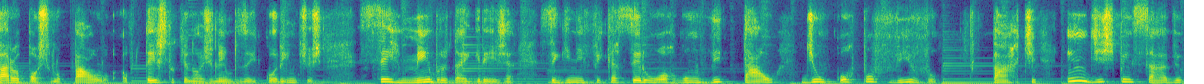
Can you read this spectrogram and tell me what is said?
Para o apóstolo Paulo, o texto que nós lemos em Coríntios, ser membro da igreja significa ser um órgão vital de um corpo vivo, parte indispensável,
